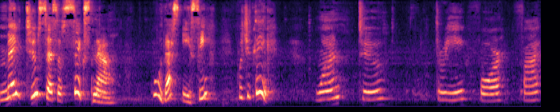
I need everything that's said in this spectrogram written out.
Make two sets of six now. Ooh, that's easy. What you think? One, two, three, four, five,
